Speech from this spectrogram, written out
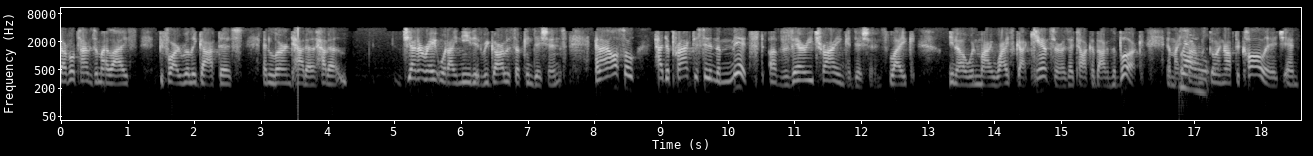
several times in my life before I really got this and learned how to how to generate what I needed regardless of conditions. And I also had to practice it in the midst of very trying conditions, like you know, when my wife got cancer, as I talk about in the book, and my right. son was going off to college, and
